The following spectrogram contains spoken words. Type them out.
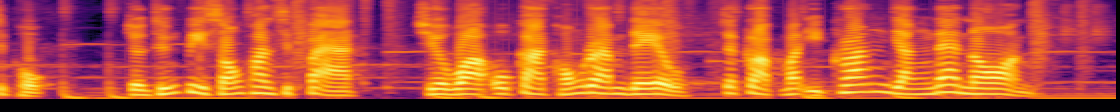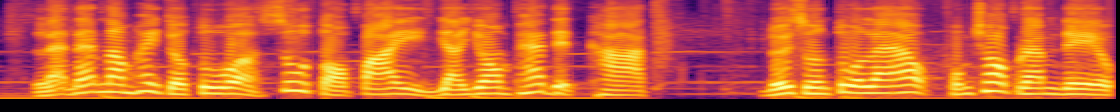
1996 จนถึงปี 2018 เชื่อว่าโอกาสของแรมเดลจะกลับมาอีกครั้งอย่างแน่นอน และแนะนำให้เจ้าตัวสู้ต่อไปอย่ายอมแพ้เด็ดขาด โดยส่วนตัวแล้วผมชอบแรมเดล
